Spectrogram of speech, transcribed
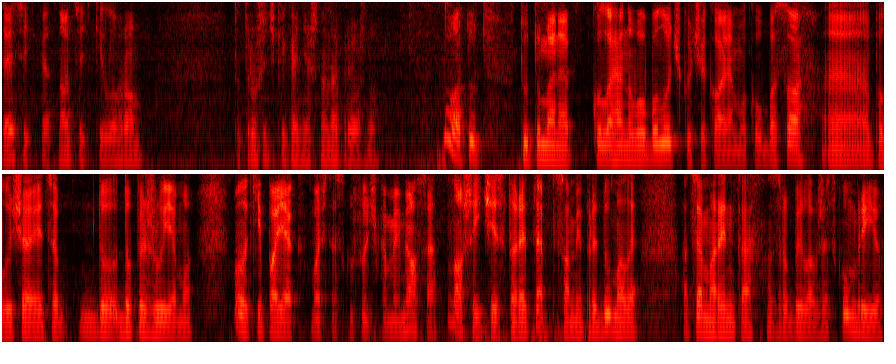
10-15 кг. То трошечки, звісно, напряжно. Ну, а тут, тут у мене колагенову оболочку чекаємо, ковбаса, е, допежуємо. Ну, типа як, бачите, з кусочками м'яса. Наш чисто рецепт, самі придумали. А це Маринка зробила вже скумбрію,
